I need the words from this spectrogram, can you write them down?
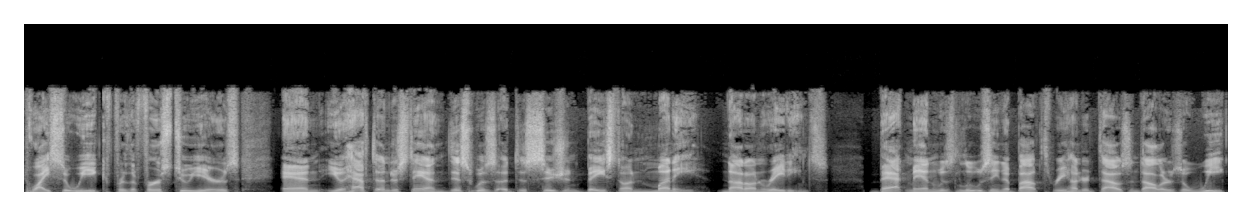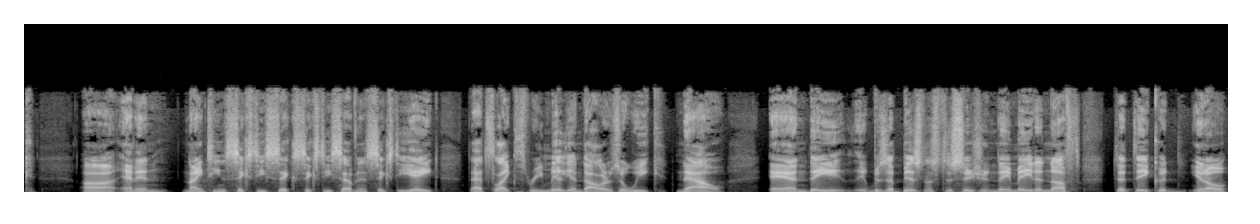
twice a week for the first two years. And you have to understand, this was a decision based on money, not on ratings. Batman was losing about $300,000 a week. Uh, and in 1966, 67, and 68, that's like $3 million a week now. And they it was a business decision. They made enough that they could, you know,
